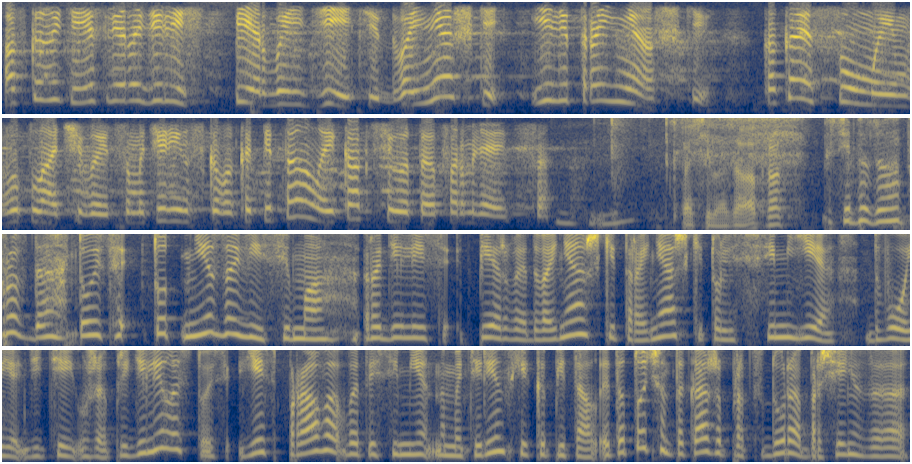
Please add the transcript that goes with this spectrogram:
А скажите, если родились первые дети, двойняшки или тройняшки – Какая сумма им выплачивается материнского капитала и как все это оформляется? Спасибо за вопрос. Спасибо за вопрос, да. То есть тут независимо родились первые двойняшки, тройняшки, то есть в семье двое детей уже определилось, то есть есть право в этой семье на материнский капитал. Это точно такая же процедура обращения за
